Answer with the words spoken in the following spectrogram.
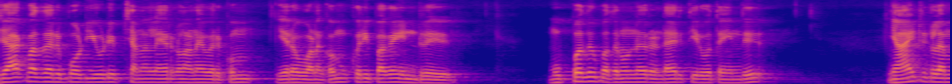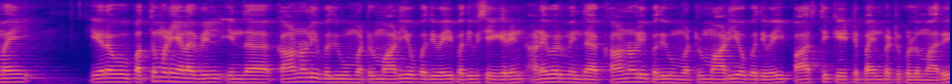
ஜாக்வத ரிப்போர்ட் யூடியூப் சேனல் நேர்கள் அனைவருக்கும் இரவு வணக்கம். குறிப்பாக இன்று முப்பது பதினொன்று ரெண்டாயிரத்தி இருபத்தைந்து ஞாயிற்றுக்கிழமை இரவு பத்து மணி அளவில் இந்த காணொளி பதிவு மற்றும் ஆடியோ பதிவை பதிவு செய்கிறேன். அனைவரும் இந்த காணொளி பதிவு மற்றும் ஆடியோ பதிவை பார்த்து கேட்டு பயன்பெற்றுக் கொள்ளுமாறு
